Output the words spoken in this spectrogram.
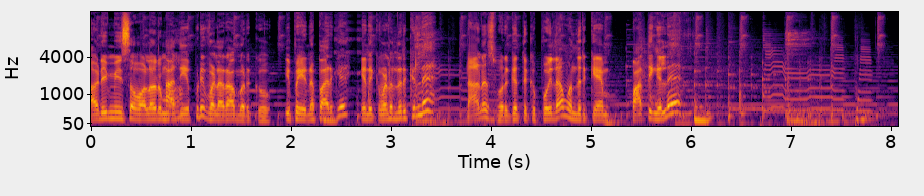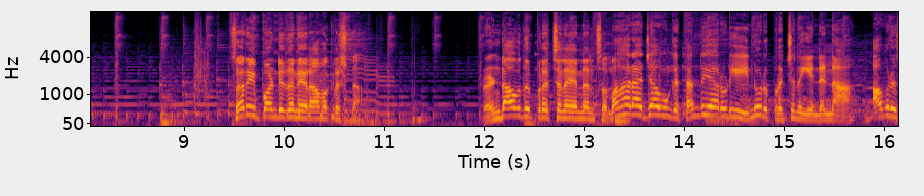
ஆடி மீச வளருமா? அது எப்படி வளராம இருக்கும்? இப்ப என்ன பாருங்க எனக்கு வளர்ந்திருக்குல்ல. நானும் சொர்க்கத்துக்கு போய் தான் வந்திருக்கேன். பாத்தீங்கல்ல? சரி பண்டிதனே ராமகிருஷ்ணா. ரெண்டாவது பிரச்சனை என்னன்னு சொல்லு. மகாராஜா உங்க தந்தையாருடைய இன்னொரு பிரச்சனை என்னன்னா அவரு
